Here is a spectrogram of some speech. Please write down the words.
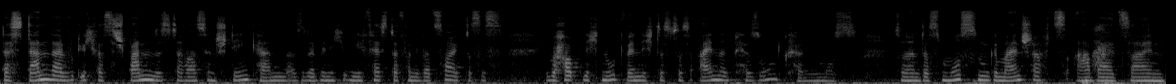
dass dann da wirklich was Spannendes daraus entstehen kann. Also da bin ich irgendwie fest davon überzeugt, dass es überhaupt nicht notwendig, dass das eine Person können muss, sondern das muss eine Gemeinschaftsarbeit sein.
